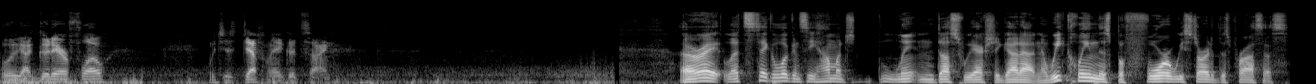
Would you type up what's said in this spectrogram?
But we got good airflow, which is definitely a good sign. All right, let's take a look and see how much lint and dust we actually got out. Now, we cleaned this before we started this process.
